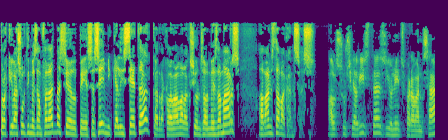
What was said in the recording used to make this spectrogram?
però qui va sortir més enfadat va ser el PSC, Miquel Iceta, que reclamava eleccions al mes de març abans de vacances. Els socialistes i Units per Avançar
